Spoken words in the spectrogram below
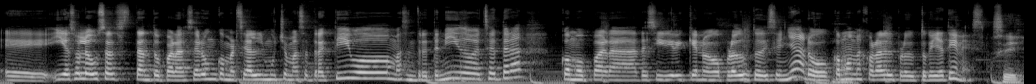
eh, y eso lo usas tanto para hacer un comercial mucho más atractivo, más entretenido, etcétera, como para decidir qué nuevo producto diseñar o cómo mejorar el producto que ya tienes. Sí.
